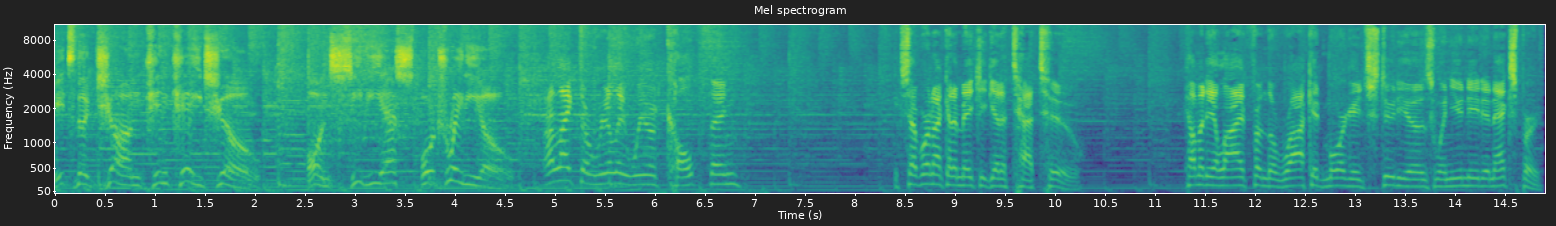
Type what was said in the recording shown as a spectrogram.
it's the John Kincade Show on CBS Sports Radio. I like the really weird cult thing, except we're not going to make you get a tattoo. Coming to you live from the Rocket Mortgage Studios when you need an expert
